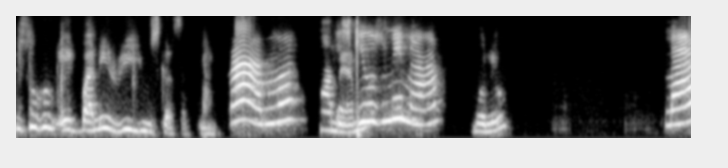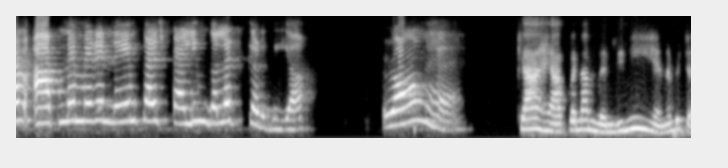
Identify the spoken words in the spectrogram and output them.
जिसको हम एक बार नहीं रीयूज कर सकते हैं। मैम हाँ मैम मैम बोलो। मैम आपने आपने मेरे नेम का स्पेलिंग गलत कर दिया। रॉन्ग है। क्या है? आपका नाम नंदिनी ही है ना बेटा?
